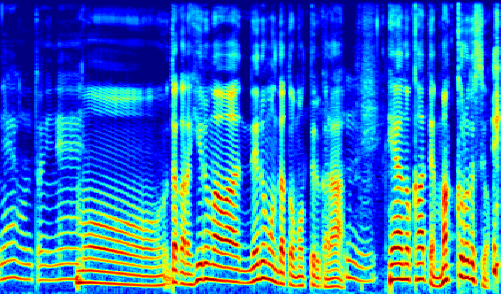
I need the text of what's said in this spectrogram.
ね本当にね。もうだから昼間は寝るもんだと思ってるから、うん、部屋のカーテン真っ黒ですよ。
